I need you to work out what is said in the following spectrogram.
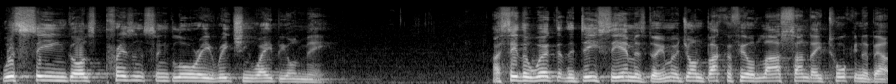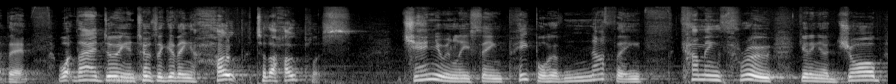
with seeing God's presence and glory reaching way beyond me. I see the work that the DCM is doing. Remember John Buckerfield last Sunday talking about that. What they are doing in terms of giving hope to the hopeless. Genuinely seeing people who have nothing coming through, getting a job,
